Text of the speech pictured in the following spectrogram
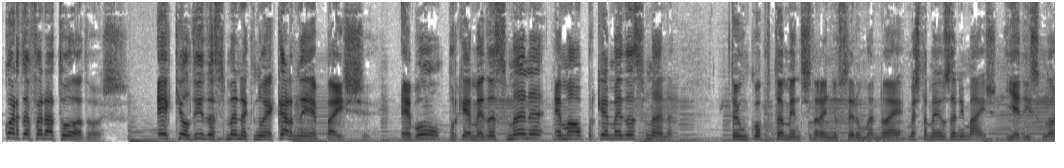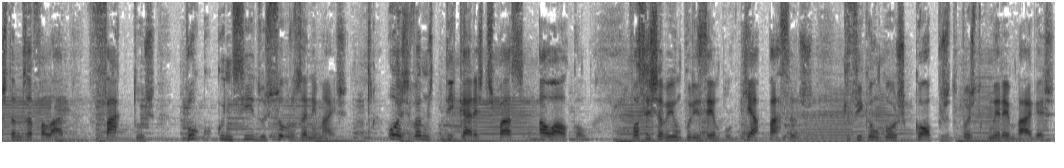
quarta-feira a todos! É aquele dia da semana que não é carne nem é peixe. É bom porque é meio da semana, é mau porque é meio da semana. Tem um comportamento estranho o ser humano, não é? Mas também os animais. E é disso que nós estamos a falar. Factos pouco conhecidos sobre os animais. Hoje vamos dedicar este espaço ao álcool. Vocês sabiam, por exemplo, que há pássaros que ficam com os copos depois de comerem bagas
